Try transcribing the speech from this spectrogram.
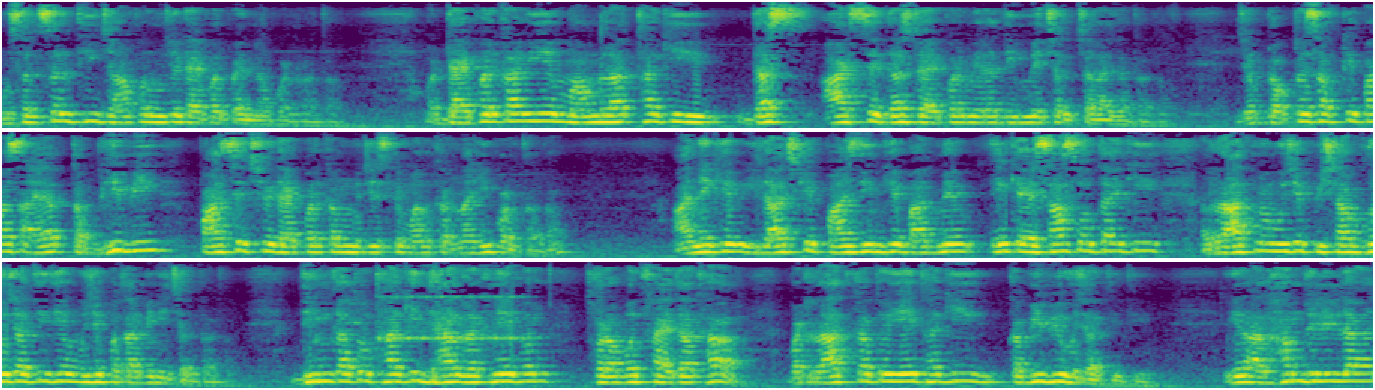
मुसलसल थी जहाँ पर मुझे डायपर पहनना पड़ रहा था। और डायपर का भी ये मामला था कि दस आठ से दस डायपर मेरा दिन में चल, चला जाता था। जब डॉक्टर साहब के पास आया तब भी भी पाँच से छह डायपर का मुझे इस्तेमाल करना ही पड़ता था। आने के इलाज के पाँच दिन के बाद में एक एहसास होता है कि रात में मुझे पेशाब हो जाती थी और मुझे पता भी नहीं चलता था। दिन का तो था कि ध्यान रखने पर थोड़ा बहुत फ़ायदा था बट रात का तो ये था कि कभी भी हो जाती थी। लेकिन अल्हम्दुलिल्लाह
